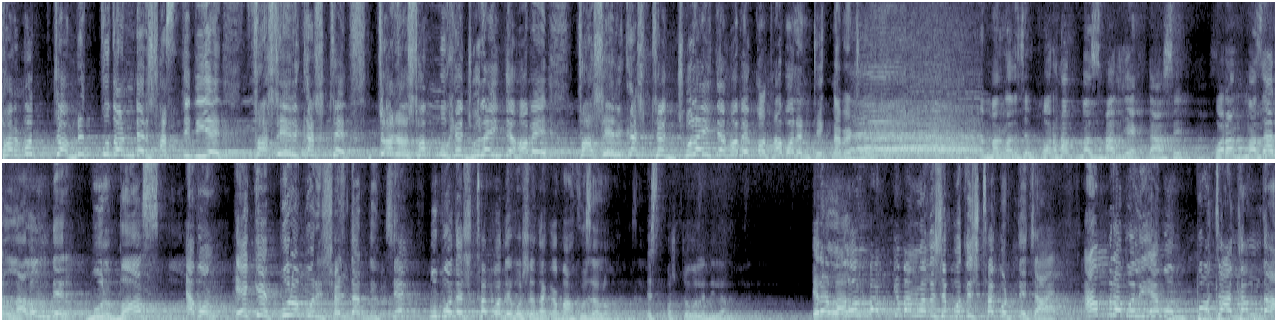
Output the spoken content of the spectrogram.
সর্বোচ্চ মৃত্যুদণ্ডের শাস্তি দিয়ে ফাঁসির কাষ্ঠে জনসম্মুখে ঝুলাইতে হবে, ফাঁসির কাষ্ঠে ঝুলাইতে হবে, কথা বলেন ঠিক না বেঠে। বাংলাদেশের ফরহাদ মাঝহার যে একটা আছে, ফরহাদ মাজার লালনদের মূল বস এবং একে পুরোপুরি শেল্টার দিচ্ছে, উপদেষ্টা পদে বসে থাকা মাহফুজ আলম। স্পষ্ট বলে দিলাম। এরা লালনবাগকে বাংলাদেশে প্রতিষ্ঠা করতে চায়। আমরা বলি এমন পচা গান্দা,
